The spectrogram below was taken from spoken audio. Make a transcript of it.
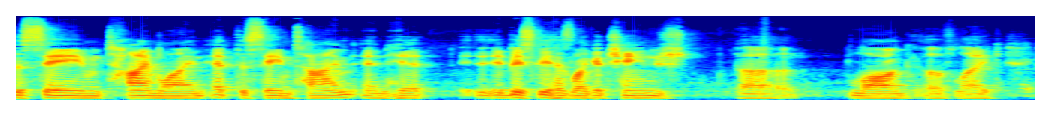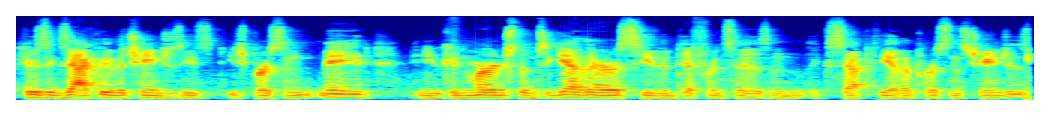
the same timeline at the same time and hit it basically has like a change uh, log of like here's exactly the changes each, each person made and you can merge them together see the differences and accept the other person's changes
